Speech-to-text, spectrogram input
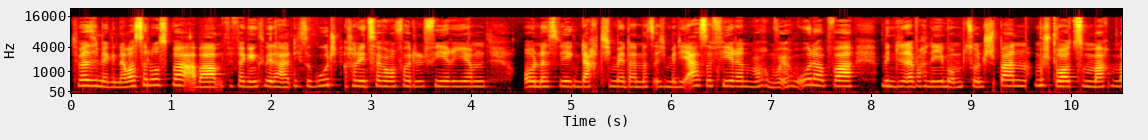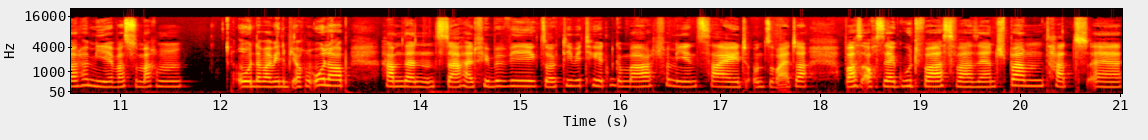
ich weiß nicht mehr genau, was da los war, aber auf jeden es mir da halt nicht so gut. Schon die zwei Wochen vor den Ferien. Und deswegen dachte ich mir dann, dass ich mir die erste Ferienwoche, wo ich auch im Urlaub war, mir die einfach nehme, um zu entspannen, um Sport zu machen, mal Familie was zu machen. Und dann waren wir nämlich auch im Urlaub, haben dann uns da halt viel bewegt, so Aktivitäten gemacht, Familienzeit und so weiter, was auch sehr gut war. Es war sehr entspannt, hat äh,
